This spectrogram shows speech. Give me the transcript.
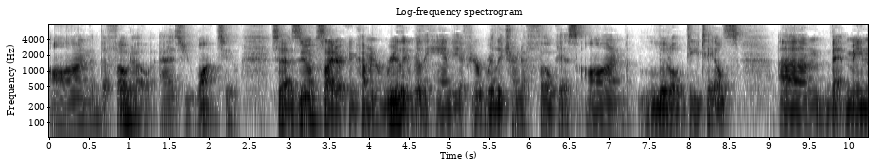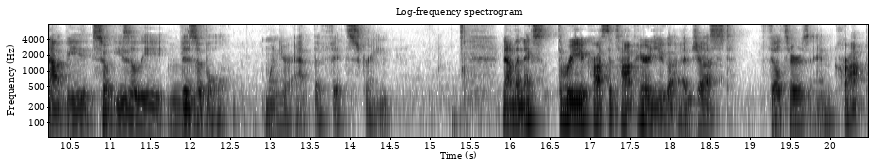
on the photo as you want to. So that zoom slider can come in really, really handy if you're really trying to focus on little details um, that may not be so easily visible when you're at the fifth screen. Now the next three across the top here, you got adjust, filters, and crop.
